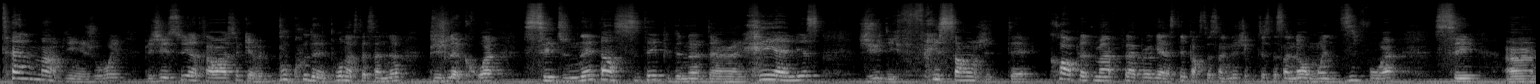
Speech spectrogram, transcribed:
tellement bien joué. Puis j'ai su à travers ça qu'il y avait beaucoup d'impro dans cette scène-là. Puis je le crois. C'est d'une intensité puis d'un réalisme. J'ai eu des frissons. J'étais complètement flabbergasté par cette scène-là. J'ai écouté cette scène-là au moins dix fois. C'est un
